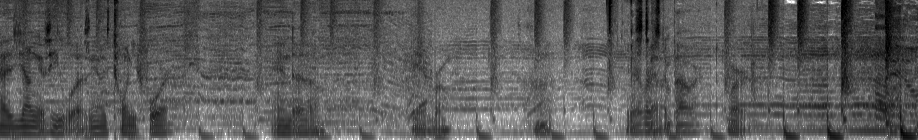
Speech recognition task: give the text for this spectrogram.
as young as he was. You know, he's 24, and uh, yeah, bro. Yeah, It's rest tough. in power. Word. Uh,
